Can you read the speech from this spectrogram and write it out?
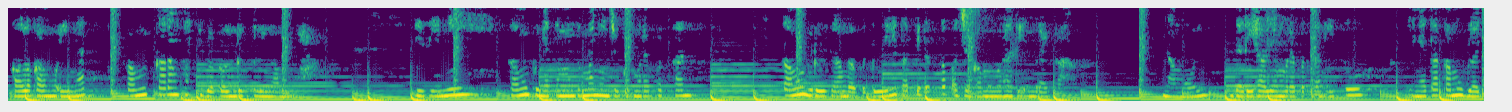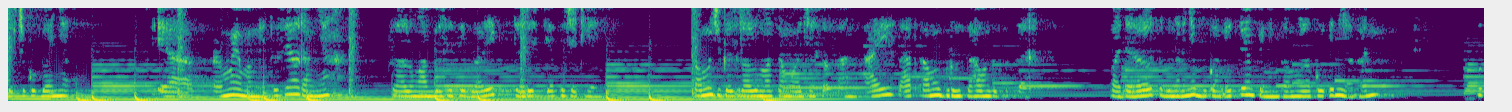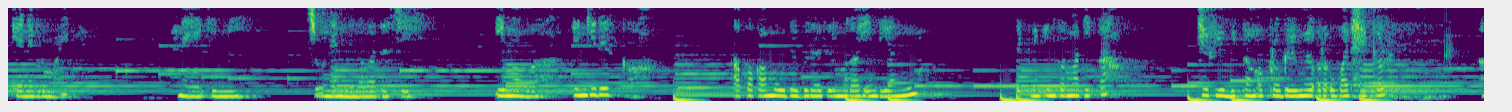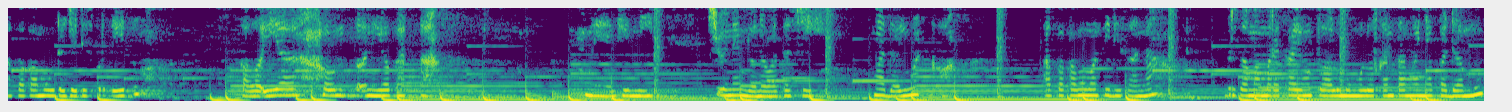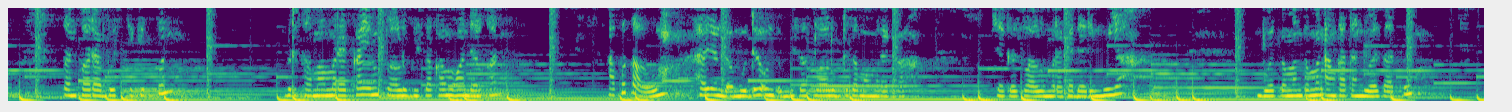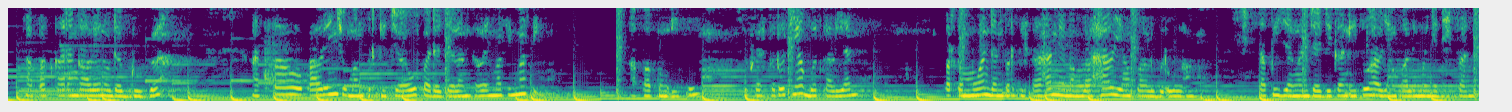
Kalau kamu ingat, kamu sekarang pasti bakal nurut telingamu. Di sini, kamu punya teman-teman yang cukup merepotkan. Kamu berusaha nggak peduli, tapi tetap aja kamu merhatiin mereka. Namun, dari hal yang merepotkan itu, ternyata kamu belajar cukup banyak. Ya, kamu emang gitu sih orangnya. Selalu ngambil sisi baik dari setiap kejadian. Kamu juga selalu masang wajah sok santai saat kamu berusaha untuk tegar. Padahal sebenarnya bukan itu yang pengen kamu lakuin ya kan? Oke, never mind. Ne, kimi, shounen guna watashi. Ima wa genki desu ka? Apa kamu udah berhasil meraih impianmu? Teknik informatika? Have you become a programmer or a white hacker? Apa kamu udah jadi seperti itu? Kalau iya, untuk Nio kata. Nih, Kimi, Shunen gana watashi. Madai mas Apa kamu masih di sana? Bersama mereka yang selalu mengulurkan tangannya padamu tanpa ragu sedikit pun? Bersama mereka yang selalu bisa kamu andalkan? Aku tahu hal yang gak mudah untuk bisa selalu bersama mereka. Jaga selalu mereka darimu ya. Buat teman-teman angkatan 21, apa sekarang kalian udah berubah? Atau kalian cuma pergi jauh pada jalan kalian masing-masing? Apa pun itu, sukses terus ya buat kalian. Pertemuan dan perpisahan memanglah hal yang selalu berulang. Tapi jangan jadikan itu hal yang paling menyedihkan.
